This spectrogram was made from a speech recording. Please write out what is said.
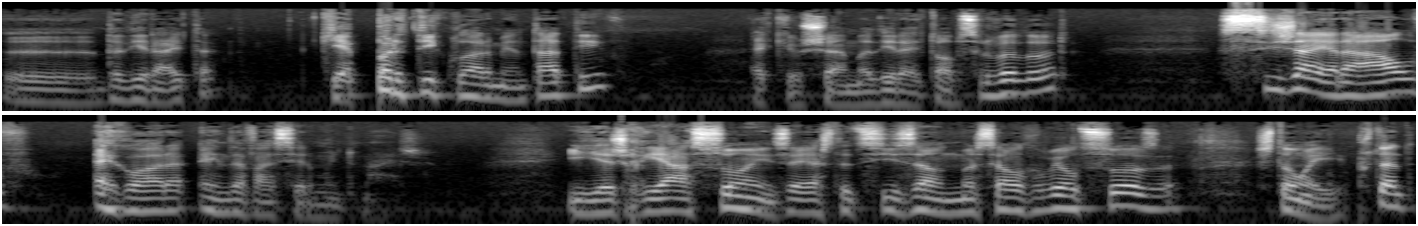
uh, da direita, que é particularmente ativo, a que eu chamo a direita observador, se já era alvo, agora ainda vai ser muito mais. E as reações a esta decisão de Marcelo Rebelo de Sousa estão aí. Portanto,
